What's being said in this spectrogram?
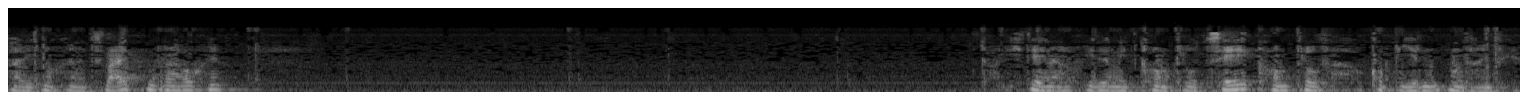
weil ich noch einen zweiten brauche, kann ich den auch wieder mit Ctrl C, Ctrl V kopieren und einfügen.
